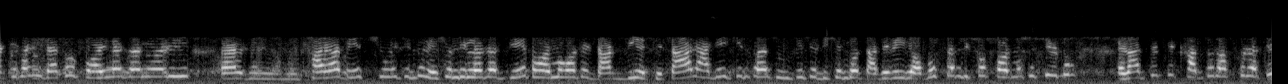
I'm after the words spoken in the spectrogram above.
একেবারেই দেখো, পয়লা জানুয়ারি সারা দেশ জুড়ে কিন্তু রেশন ডিলাররা যে ধর্মঘটের ডাক দিয়েছে, তার আগেই কিন্তু আজ উনত্রিশে ডিসেম্বর তাদের এই অবস্থান বিক্ষোভ কর্মসূচি এবং রাজ্যের যে খাদ্য দপ্তর আছে,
